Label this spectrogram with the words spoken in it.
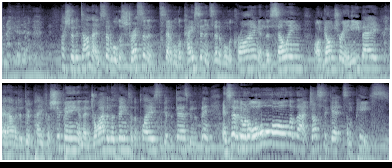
I should have done that. Instead of all the stressing, instead of all the pacing, instead of all the crying and the selling on Gumtree and eBay and having to do, pay for shipping and then driving the thing to the place to get the desk and the thing, instead of doing all of that just to get some peace,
